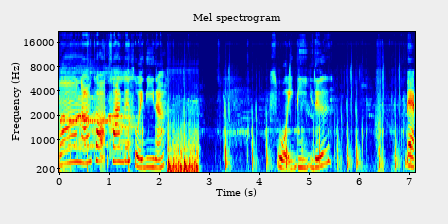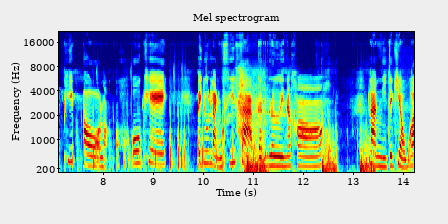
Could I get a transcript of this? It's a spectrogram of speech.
ว้าวน้องก็สร้างได้สวยดีนะ สวยดีเด้อแบบพี่ปอหรอโอเค ไปดูหลังที่สามกันเลยนะคะ หลังนี้จะเขียวว่า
